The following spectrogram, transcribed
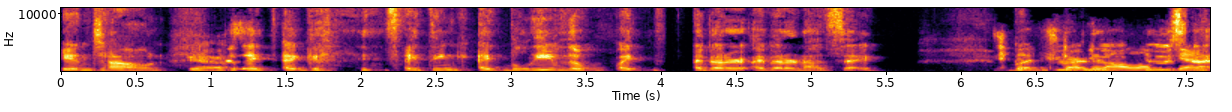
in town. Yeah. 'Cause I, I, I think I believe that I, I better I better not say. But you- Start it you- all up again.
